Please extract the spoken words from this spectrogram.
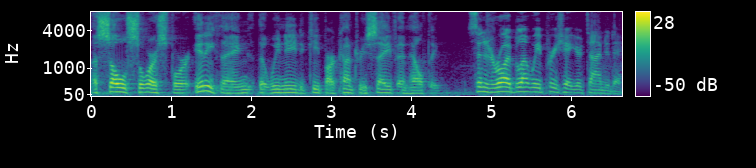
a sole source for anything that we need to keep our country safe and healthy. Senator Roy Blunt, we appreciate your time today.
